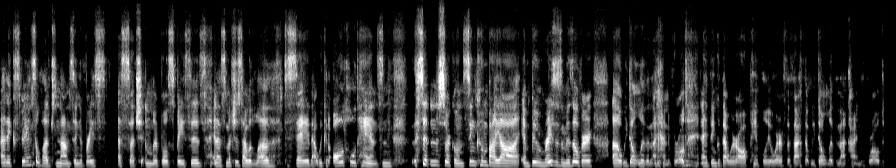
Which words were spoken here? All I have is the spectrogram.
I'd experienced a lot of denouncing of race as such in liberal spaces. And as much as I would love to say that we could all hold hands and sit in a circle and sing kumbaya and boom, racism is over, uh, we don't live in that kind of world. And I think that we're all painfully aware of the fact that we don't live in that kind of world.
